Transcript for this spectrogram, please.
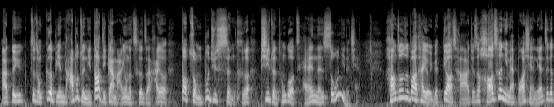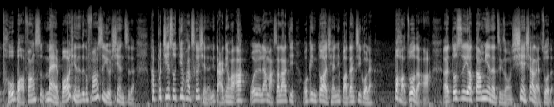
啊。对于这种个别拿不准你到底干嘛用的车子，还要到总部去审核批准通过才能收你的钱。杭州日报它有一个调查，就是豪车你买保险，连这个投保方式、买保险的这个方式有限制的，它不接受电话车险的。你打个电话啊，我有辆玛莎拉蒂，我给你多少钱，你保单寄过来，不好做的啊，呃，都是要当面的这种线下来做的。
